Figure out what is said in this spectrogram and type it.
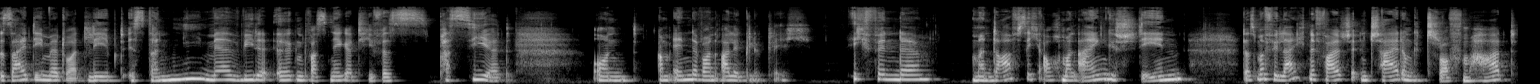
seitdem er dort lebt, ist dann nie mehr wieder irgendwas Negatives passiert. Und am Ende waren alle glücklich. Ich finde, man darf sich auch mal eingestehen, dass man vielleicht eine falsche Entscheidung getroffen hat,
